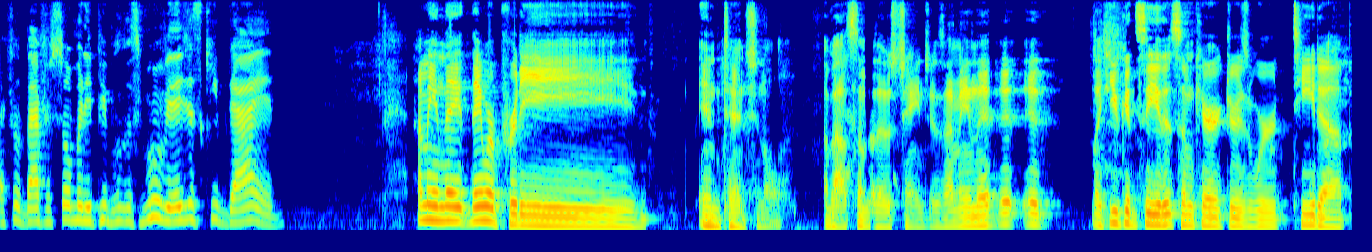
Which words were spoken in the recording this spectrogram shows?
I feel bad for so many people in this movie. They just keep dying. I mean, they they were pretty intentional about some of those changes. I mean, it, it it like you could see that some characters were teed up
